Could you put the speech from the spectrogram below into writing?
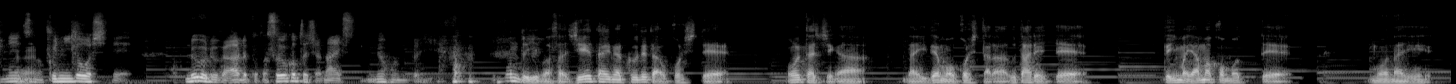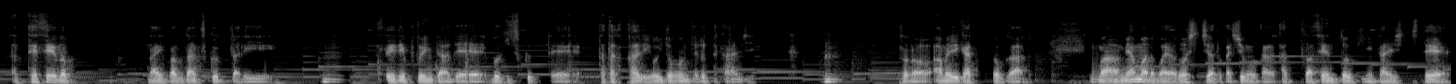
よね。うんその国同士でルールがあるとかそういうことじゃないですよね、本当に。今度言えばさ自衛隊がクーデターを起こして俺たちが何デモを起こしたら撃たれてで今山こもってもう何手製の何爆弾作ったりうん。3D プリンターで武器作って戦いを挑んでるって感じうん。そのアメリカとかまあミャンマーの場合はロシアとか中国から買った戦闘機に対して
